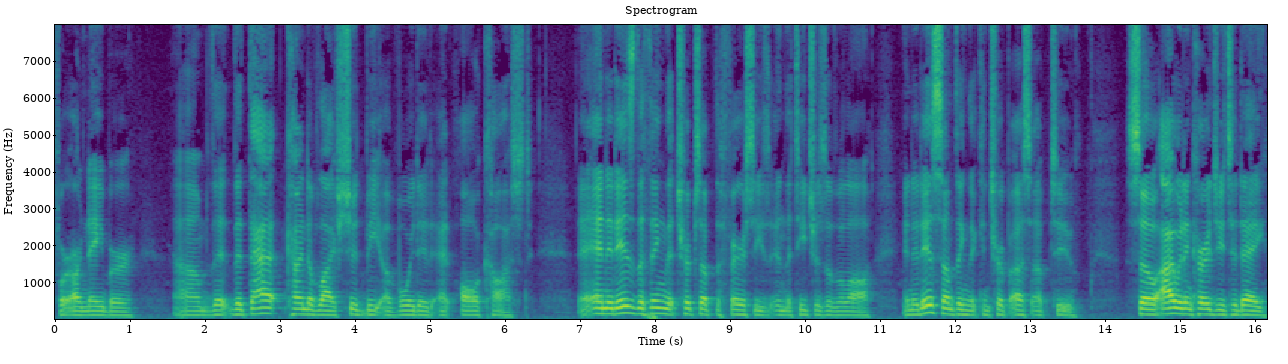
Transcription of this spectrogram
for our neighbor, um, that, that that kind of life should be avoided at all cost. And it is the thing that trips up the Pharisees and the teachers of the law. And it is something that can trip us up too. So I would encourage you today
